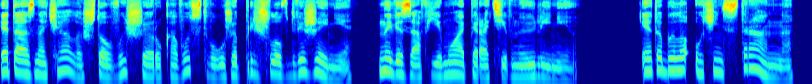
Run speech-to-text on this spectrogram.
Это означало, что высшее руководство уже пришло в движение, навязав ему оперативную линию. Это было очень странно,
